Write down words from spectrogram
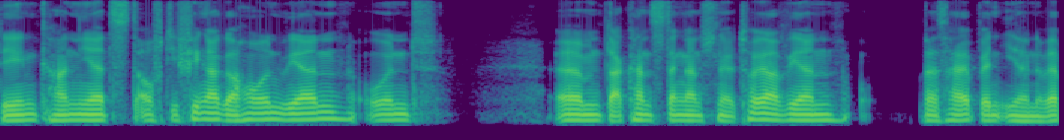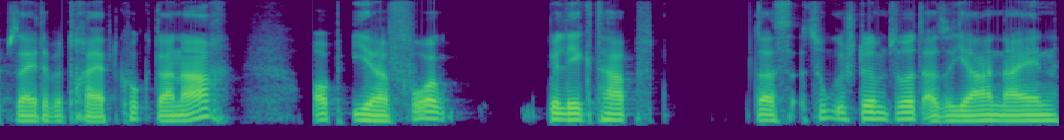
denen kann jetzt auf die Finger gehauen werden und ähm, da kann es dann ganz schnell teuer werden. Deshalb, wenn ihr eine Webseite betreibt, guckt danach, ob ihr vorgelegt habt, dass zugestimmt wird, also ja, nein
